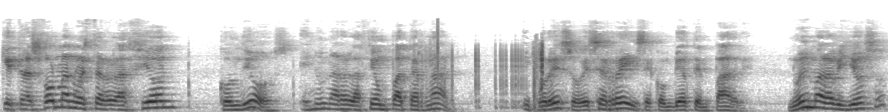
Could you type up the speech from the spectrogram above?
que transforma nuestra relación con Dios en una relación paternal. Y por eso ese rey se convierte en padre. ¿No es maravilloso?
